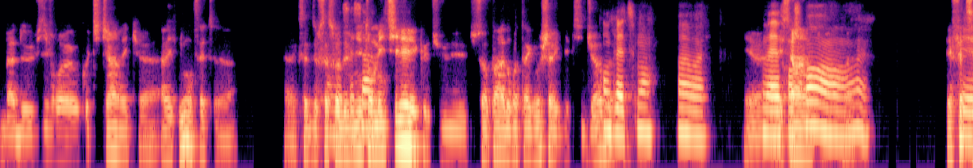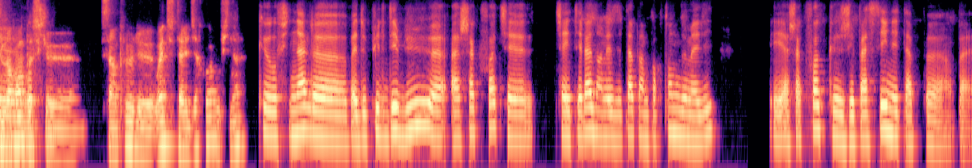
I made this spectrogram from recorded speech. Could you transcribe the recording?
bah, de vivre euh, au quotidien avec, avec nous, en fait. que ça, que ça Ah, soit devenu ça. ton métier et que tu ne sois pas à droite à gauche avec des petits jobs. Complètement. Ouais, ouais. Et, euh, un- franchement, ouais. et en fait, c'est marrant parce que c'est un peu le. Ouais, tu t'allais dire quoi au final? qu'au final, euh, bah, depuis le début, à chaque fois, tu as été là dans les étapes importantes de ma vie. Et à chaque fois que j'ai passé une étape euh, bah,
